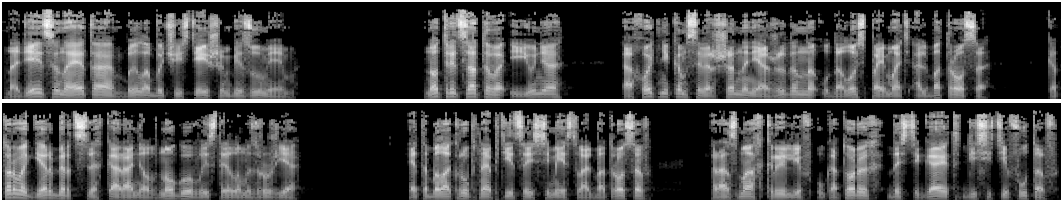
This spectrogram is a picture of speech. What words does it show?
надеяться на это было бы чистейшим безумием. Но 30 июня охотникам совершенно неожиданно удалось поймать альбатроса, которого Герберт слегка ранил в ногу выстрелом из ружья. Это была крупная птица из семейства альбатросов, размах крыльев у которых достигает 10 футов,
